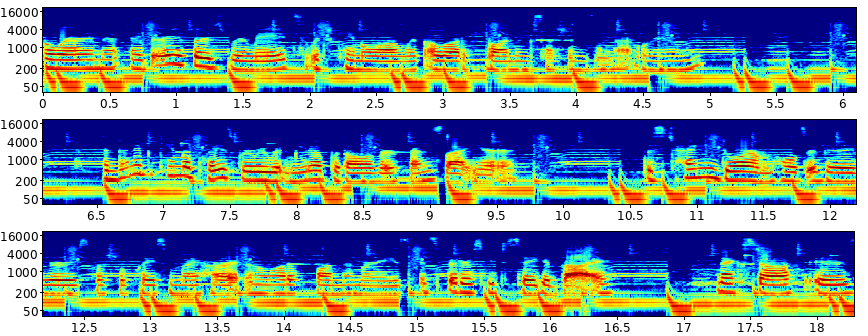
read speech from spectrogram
or where I met my very first roommates, which came along with a lot of bonding sessions in that room. And then it became a place where we would meet up with all of our friends that year. This tiny dorm holds a very, very special place in my heart and a lot of fond memories. It's bittersweet to say goodbye. Next off is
